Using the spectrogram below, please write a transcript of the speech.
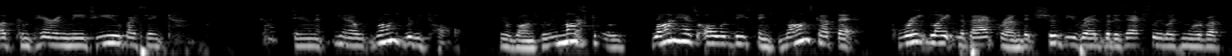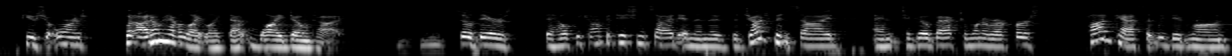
of comparing me to you by saying, God, God damn it, you know, Ron's really tall. You know, Ron's really muscular. Ron has all of these things. Ron's got that great light in the background that should be red, but is actually like more of a fuchsia orange. But I don't have a light like that. Why don't I? Mm -hmm. So there's the healthy competition side, and then there's the judgment side. And to go back to one of our first podcasts that we did, Ron,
